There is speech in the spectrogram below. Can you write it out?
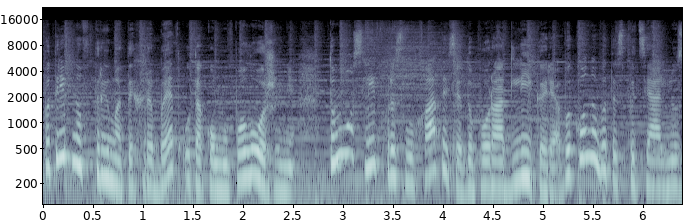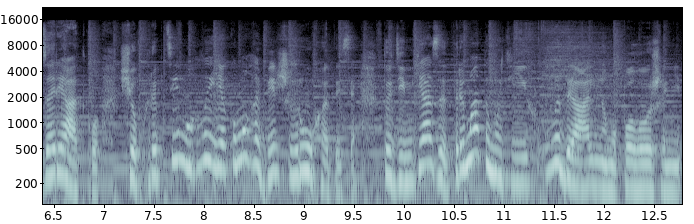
Потрібно втримати хребет у такому положенні. Тому слід прислухатися до порад лікаря, виконувати спеціальну зарядку, щоб хребці могли якомога більше рухатися. Тоді м'язи триматимуть їх в ідеальному положенні.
